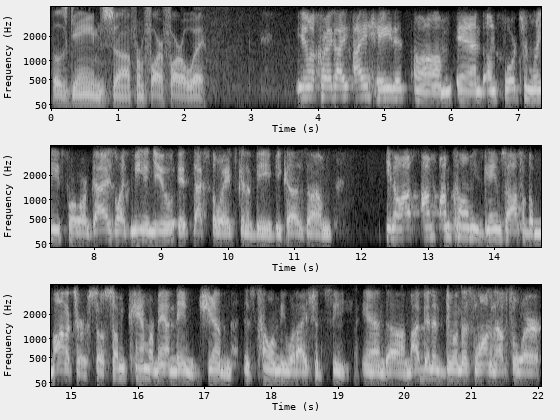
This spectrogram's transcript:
those games uh, from far, far away? You know, Craig, I, I hate it. Um, and unfortunately for guys like me and you, it, that's the way it's going to be because, um, you know, I'm, I'm calling these games off of a monitor. So some cameraman named Jim is telling me what I should see. And um, I've been in doing this long enough to where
